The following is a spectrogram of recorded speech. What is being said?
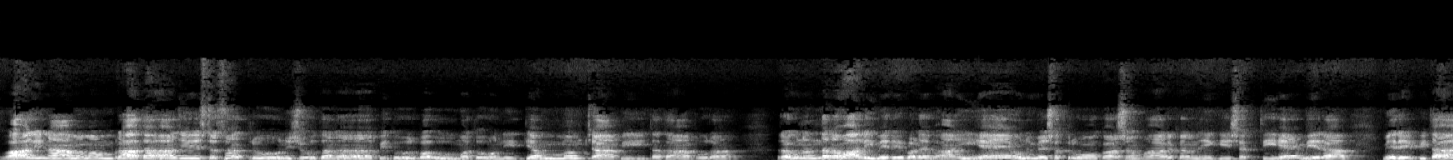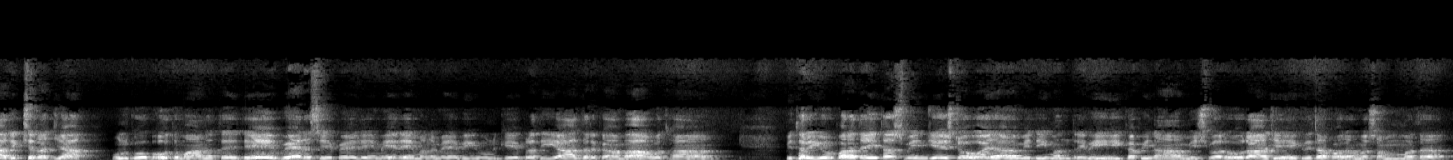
वालिनाम मम भ्राता ज्येष्ठ शत्रु निषूदन पितुर्बहुमतो नित्यं मम चापि तथा पुरा। रघुनंदन वाली मेरे बड़े भाई हैं, उनमें शत्रुओं का संहार करने की शक्ति है। मेरा, मेरे पिता रिक्ष रज्जा उनको बहुत मानते थे। वैर से पहले मेरे मन में भी उनके प्रति आदर का भाव था। पितर्यु परते तस्मिन् ज्येष्ठो अयमिति मंत्रिभिः कपिनामीश्वरो राजे कृत परम सम्मत।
